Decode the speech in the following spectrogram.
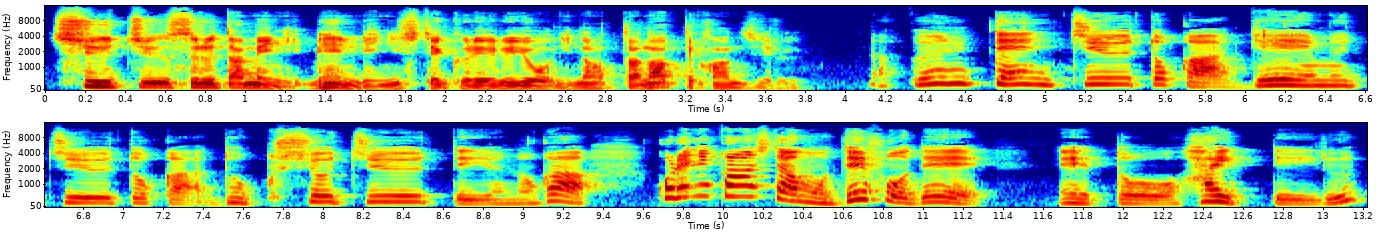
集中するために便利にしてくれるようになったなって感じる。運転中とかゲーム中とか読書中っていうのが、これに関してはもうデフォで、えっ、ー、と、入っている。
